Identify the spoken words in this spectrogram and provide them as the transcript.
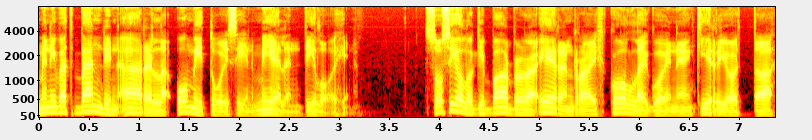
menivät bändin äärellä omituisiin mielentiloihin. Sosiologi Barbara Ehrenreich kollegoineen kirjoittaa,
